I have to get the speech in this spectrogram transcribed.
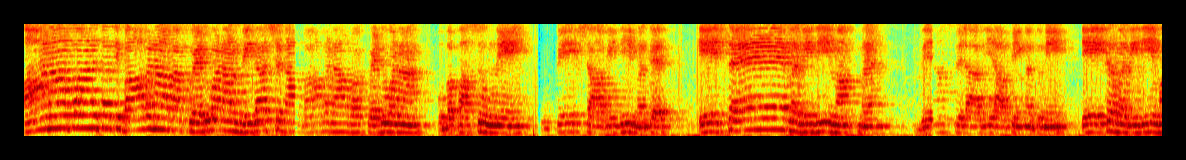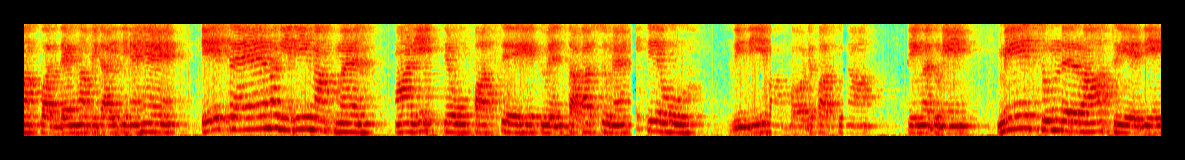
ආනාපාන සති භාවනාවක් වැඩුවනම් විදර්ශනා භාවනාවක් වැඩුවනම් ඔබ පසු වුණේ උපේක්ෂා විදීමක ඒ සෑම විදීමක්ම වෙනස් වෙලා ගියා පින්වතුනි. ඒකම විදීමක්වත් දැන් අපිට අයිති නැහැ. ඒ සෑම විදීමක්ම අනිත්‍ය වූ පස්සේ හේතුවෙන් සකස් වුණ නිත්‍ය වූ විදීමක් බවට පත් වුණා. පින්වතුනි මේ සුන්දර රාත්‍රියේදී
